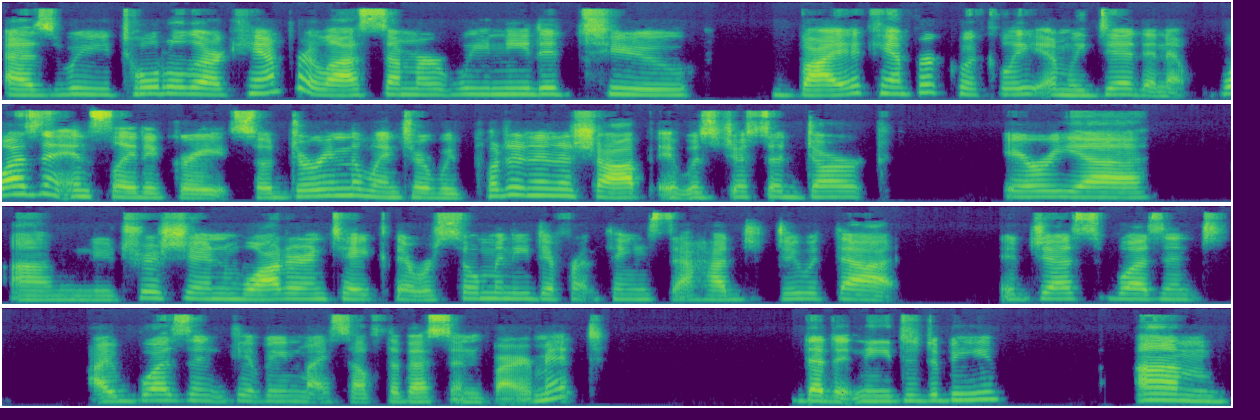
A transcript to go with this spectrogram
as we totaled our camper last summer, we needed to buy a camper quickly and we did and it wasn't insulated great. So during the winter, we put it in a shop. It was just a dark area, um, nutrition, water intake. There were so many different things that had to do with that. It just wasn't I wasn't giving myself the best environment that it needed to be. Um,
